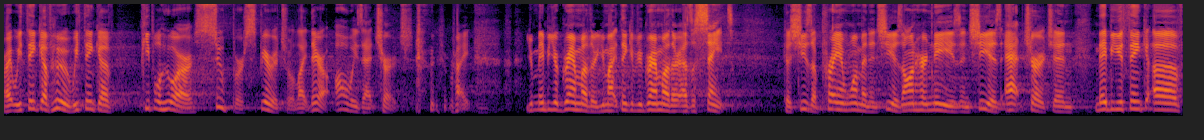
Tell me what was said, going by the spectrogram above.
Right? We think of who? We think of people who are super spiritual, like they are always at church, right? You, maybe your grandmother, you might think of your grandmother as a saint because she's a praying woman and she is on her knees and she is at church. And maybe you think of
